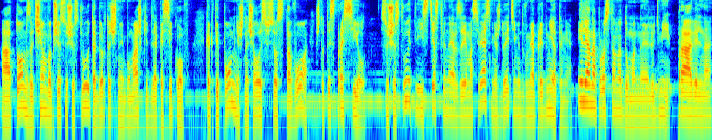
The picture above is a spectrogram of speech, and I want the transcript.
а о том, зачем вообще существуют оберточные бумажки для косяков. Как ты помнишь, началось все с того, что ты спросил, существует ли естественная взаимосвязь между этими двумя предметами, или она просто надуманная людьми. Правильно.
